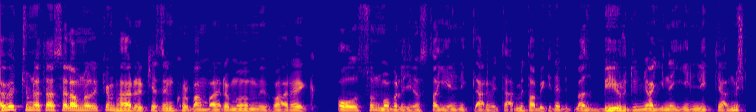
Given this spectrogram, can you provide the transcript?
Evet cümleten selamünaleyküm. Herkesin kurban bayramı mübarek olsun. Mobile Legends'ta yenilikler biter mi? Tabii ki de bitmez. Bir dünya yine yenilik gelmiş.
